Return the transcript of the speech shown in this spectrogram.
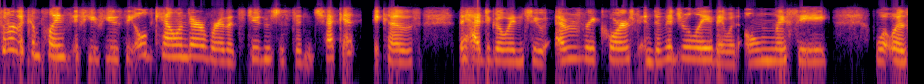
some of the complaints, if you've used the old calendar, were that students just didn't check it because they had to go into every course individually. They would only see what was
